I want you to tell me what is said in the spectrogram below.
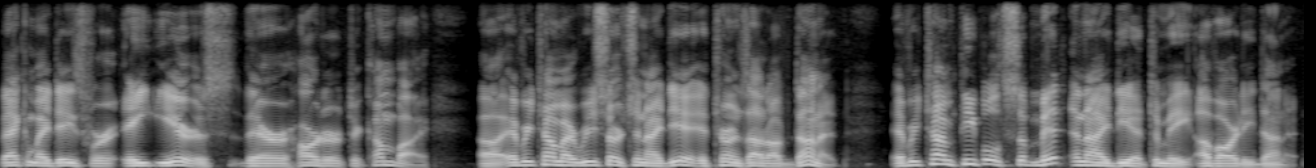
back in my days for eight years, they're harder to come by. Uh, every time I research an idea, it turns out I've done it. Every time people submit an idea to me, I've already done it.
